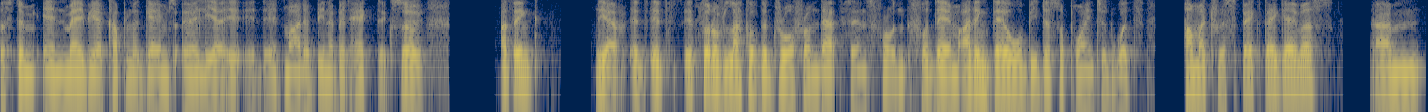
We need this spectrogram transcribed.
system in maybe a couple of games earlier. It, it, it might have been a bit hectic. So I think, yeah, it, it's it's sort of luck of the draw from that sense for for them. I think they will be disappointed with how much respect they gave us. Um,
